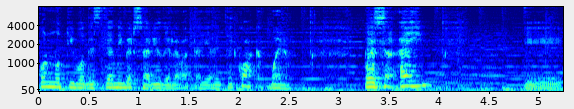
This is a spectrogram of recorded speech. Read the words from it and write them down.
Con motivo de este aniversario de la batalla de Tecoac. Bueno, pues ahí eh,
